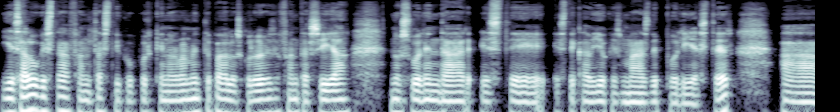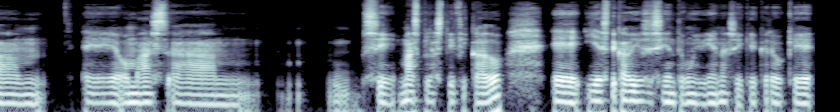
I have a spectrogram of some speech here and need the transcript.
y es algo que está fantástico porque normalmente para los colores de fantasía nos suelen dar este, este cabello que es más de poliéster eh, o más sí, más plastificado eh, y este cabello se siente muy bien, así que creo que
